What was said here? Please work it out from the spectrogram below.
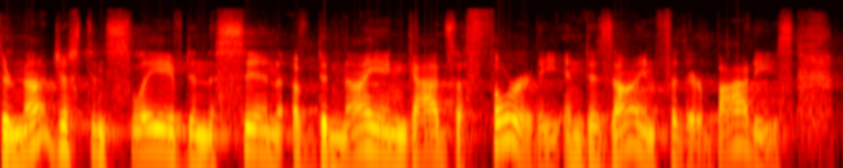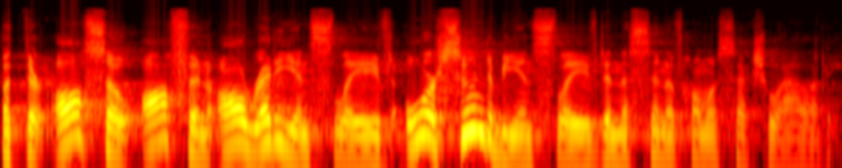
they're not just enslaved in the sin of denying God's authority and design for their bodies, but they're also often already enslaved or soon to be enslaved in the sin of homosexuality.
